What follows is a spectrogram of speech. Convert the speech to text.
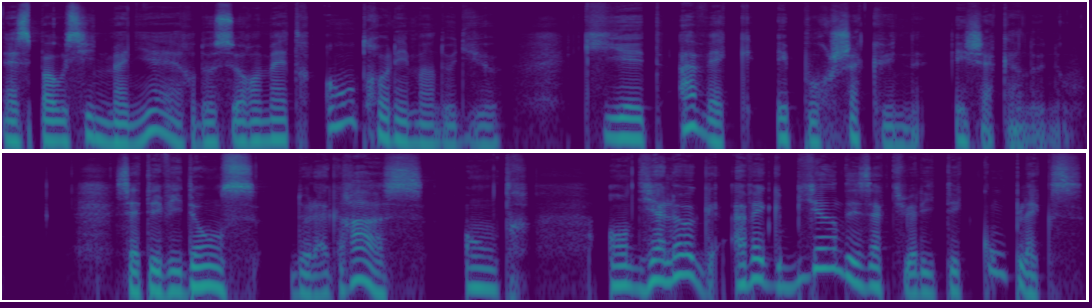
N'est-ce pas aussi une manière de se remettre entre les mains de Dieu, qui est avec et pour chacune et chacun de nous? Cette évidence de la grâce entre en dialogue avec bien des actualités complexes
